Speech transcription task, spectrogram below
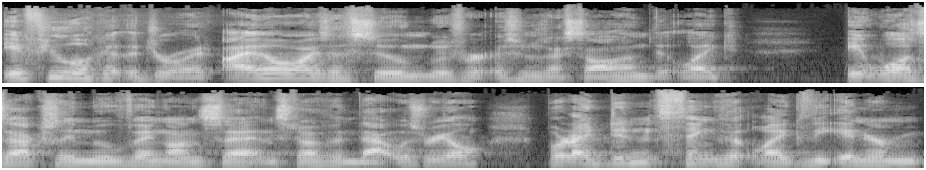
if you look at the droid, I always assumed as soon as I saw him that like it was actually moving on set and stuff, and that was real. But I didn't think that like the inner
